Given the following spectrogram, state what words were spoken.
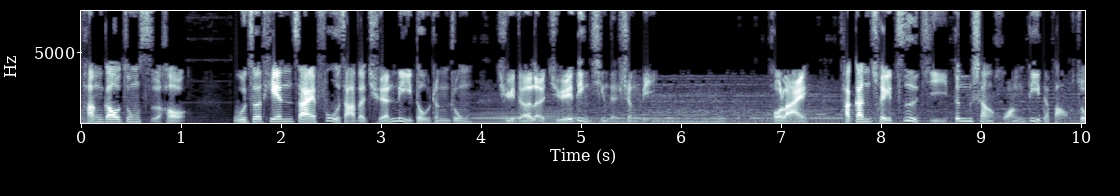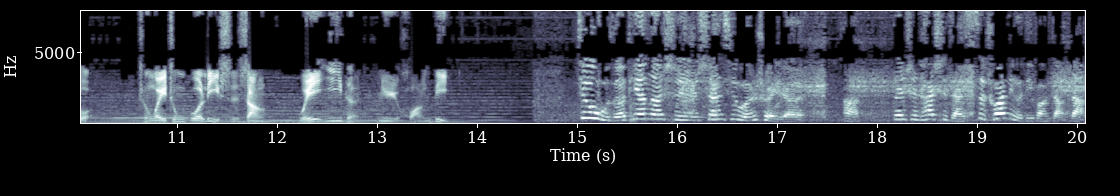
唐高宗死后，武则天在复杂的权力斗争中取得了决定性的胜利。后来，她干脆自己登上皇帝的宝座。成为中国历史上唯一的女皇帝。这个武则天呢是山西文水人啊，但是她是在四川这个地方长大。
